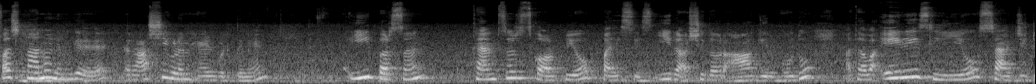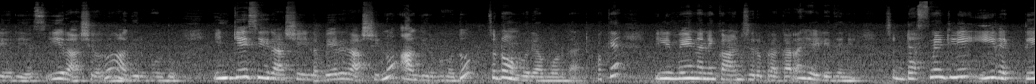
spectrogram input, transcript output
ಫಸ್ಟ್ ನಾನು ನಿಮಗೆ ರಾಶಿಗಳನ್ನು ಹೇಳ್ಬಿಡ್ತೀನಿ. ಈ ಪರ್ಸನ್ ಕ್ಯಾನ್ಸರ್ ಸ್ಕಾರ್ಪಿಯೋ ಪೈಸಿಸ್ ಈ ರಾಶಿದವರು ಆಗಿರ್ಬೋದು ಅಥವಾ ಏರೀಸ್ ಲಿಯೋ ಸ್ಯಾಜಿಟೇರಿಯಸ್ ಈ ರಾಶಿಯವರು ಆಗಿರ್ಬೋದು. ಇನ್ ಕೇಸ್ ಈ ರಾಶಿ ಇಲ್ಲ ಬೇರೆ ರಾಶಿನೂ ಆಗಿರಬಹುದು so don't worry about that okay ಇಲ್ಲಿ ಮೇನ್ ನನಗೆ ಕಾಣಿಸಿರೋ ಪ್ರಕಾರ ಹೇಳಿದ್ದೀನಿ. ಸೊ ಡೆಫಿನೆಟ್ಲಿ ಈ ವ್ಯಕ್ತಿ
